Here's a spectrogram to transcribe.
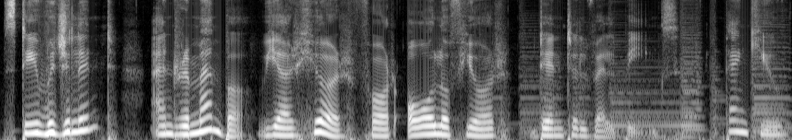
stay vigilant, and remember, we are here for all of your dental well beings. Thank you.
